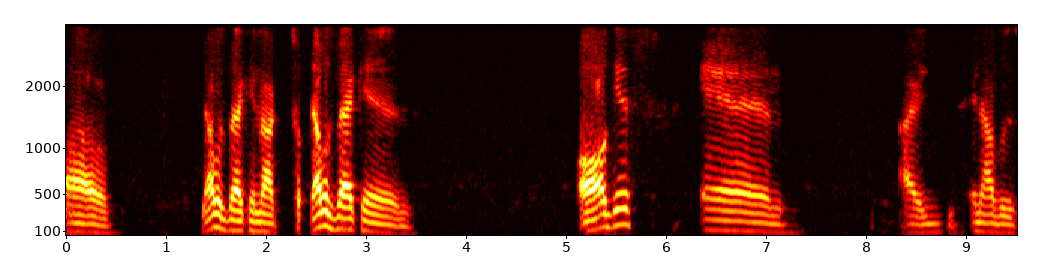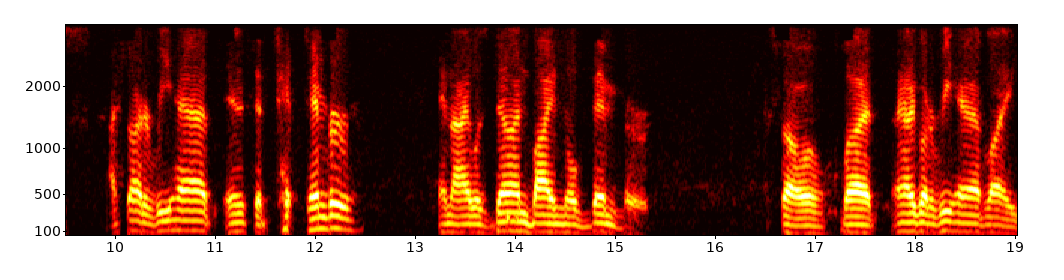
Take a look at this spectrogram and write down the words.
Uh, that was back in October. That was back in August, and I and I was I started rehab in September, and I was done by November. So, but I had to go to rehab like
